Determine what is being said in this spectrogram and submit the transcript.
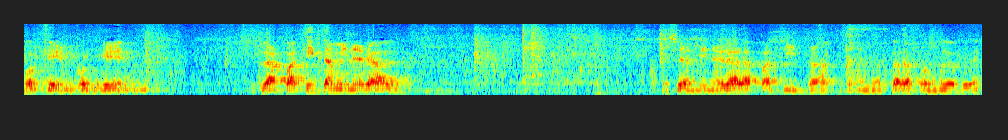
¿Por qué? Porque la apatita mineral, o sea, el mineral apatita, no está la fórmula por ahí.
